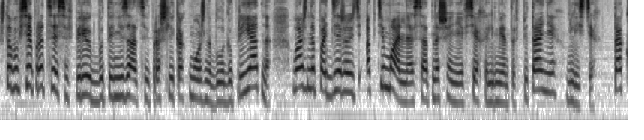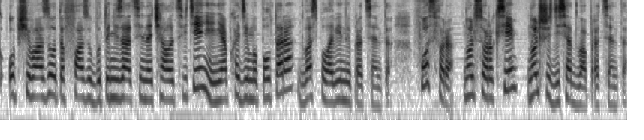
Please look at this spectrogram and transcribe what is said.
Чтобы все процессы в период ботанизации прошли как можно благоприятно, важно поддерживать оптимальное соотношение всех элементов питания в листьях. Так, общего азота в фазу ботанизации начала цветения необходимо 1,5-2,5%, фосфора 0,47-0,62%,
